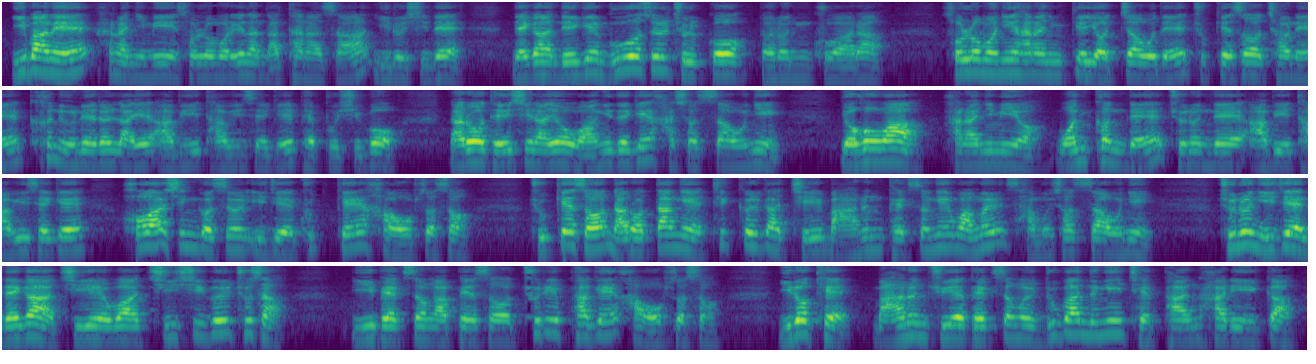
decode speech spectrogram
이 밤에 하나님이 솔로몬에게 나- 나타나사 이르시되 내가 내게 무엇을 줄고 너는 구하라. 솔로몬이 하나님께 여짜오되 주께서 전에 큰 은혜를 나의 아비 다윗에게 베푸시고 나로 대신하여 왕이 되게 하셨사오니 여호와 하나님이여 원컨대 주는 내 아비 다윗에게 허하신 것을 이제 굳게 하옵소서. 주께서 나로 땅에 티끌같이 많은 백성의 왕을 삼으셨사오니 주는 이제 내가 지혜와 지식을 주사 이 백성 앞에서 출입하게 하옵소서. 이렇게 많은 주의 백성을 누가 능히 재판하리이까?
